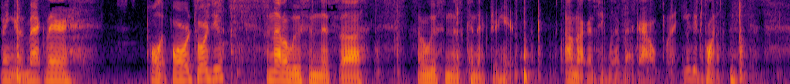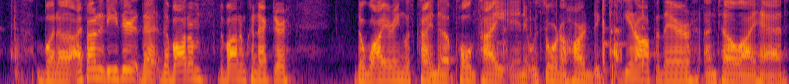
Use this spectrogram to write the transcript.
fingers back there, pull it forward towards you, and that'll loosen this. Uh, that'll loosen this connector here. I'm not gonna take my back out, but you get the point. But uh, I found it easier that the bottom, the bottom connector the wiring was kind of pulled tight and it was sort of hard to get off of there until I had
